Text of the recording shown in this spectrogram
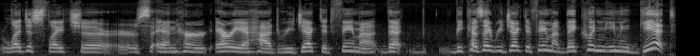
legislatures in her area had rejected FEMA, that because they rejected FEMA, they couldn't even get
